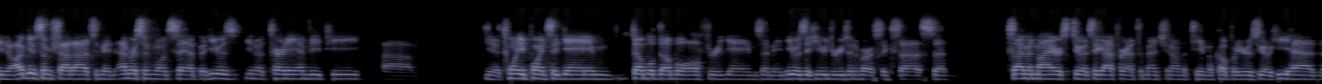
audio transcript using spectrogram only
you know, I'll give some shout outs. I mean, Emerson won't say it, but he was you know tourney MVP. Um, you know, 20 points a game, double double all three games. I mean, he was a huge reason of our success. And Simon Myers too. It's a guy I forgot to mention on the team a couple years ago. He had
